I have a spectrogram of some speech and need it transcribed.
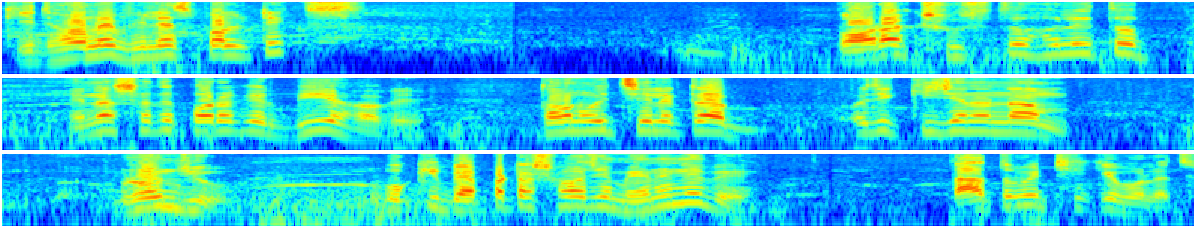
কি ধরনের ভিলেজ পলিটিক্স? পরাগ সুস্থ হলেই তো হেনার সাথে পরাগের বিয়ে হবে। তখন ওই ছেলেটা ওই যে কি যেন নাম রঞ্জু ও কি ব্যাপারটা সহজে মেনে নেবে? তা তুমি ঠিকই বলেছ।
